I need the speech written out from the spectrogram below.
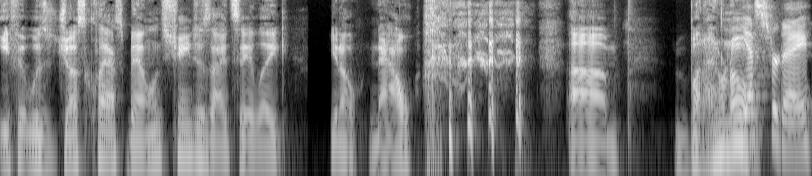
if it was just class balance changes, I'd say like, you know, now. um, but I don't know. Yesterday,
